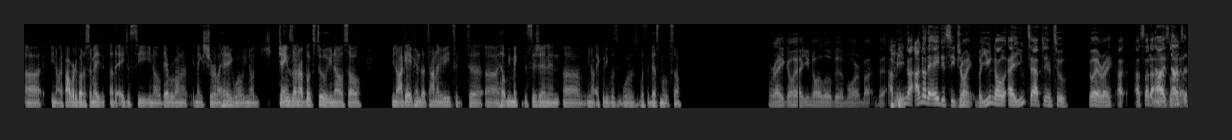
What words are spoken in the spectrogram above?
Uh, you know, if I were to go to some ag- other agency, you know, they were gonna make sure, like, hey, well, you know, James is on our books too. You know, so you know, I gave him the autonomy to to uh, help me make the decision, and uh, you know, equity was was was the best move. So. Right, go ahead. You know a little bit more about that. I mean, you know, I know the agency joint, but you know, hey, you tapped in too. Go ahead, Ray. I, I saw the yeah, eyes shout light out up. To,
